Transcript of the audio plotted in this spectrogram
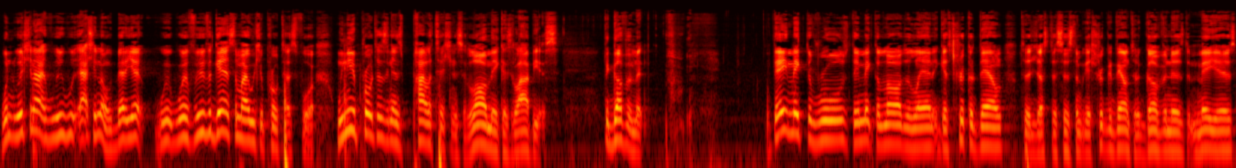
We, we should not. We, we actually no. Better yet, we, we, if we're against somebody, we should protest for. We need to protest against politicians, lawmakers, lobbyists, the government. They make the rules, they make the law of the land. It gets trickled down to the justice system, it gets trickled down to the governors, the mayors,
